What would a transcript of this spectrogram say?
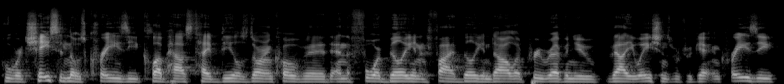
who were chasing those crazy clubhouse type deals during COVID and the four billion and five billion dollar pre-revenue valuations, which were getting crazy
